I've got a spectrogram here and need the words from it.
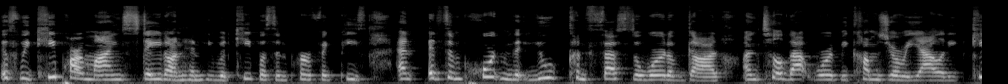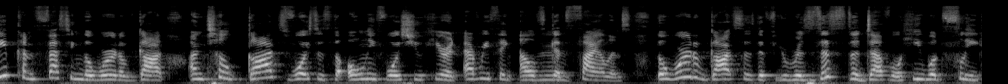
If we keep our minds stayed on him, he would keep us in perfect peace. And it's important that you confess the word of God until that word becomes your reality. Keep confessing the word of God until God's voice is the only voice you hear and everything else mm. gets silenced. The word of God says if you resist the devil, he would flee.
